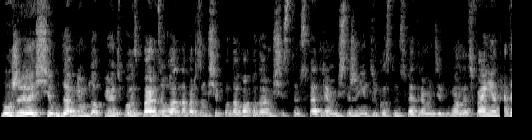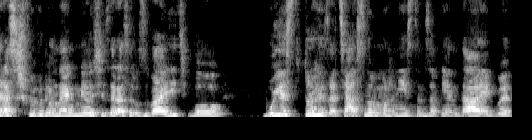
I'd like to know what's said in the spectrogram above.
Może się uda w nią dopiąć, bo jest bardzo ładna, bardzo mi się podoba. Podoba mi się z tym swetrem. Myślę, że nie tylko z tym swetrem będzie wyglądać fajnie. A teraz szwy wyglądają, jakby miały się zaraz rozwalić, bo, bo jest trochę za ciasno, może nie jestem zapięta. Jakby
